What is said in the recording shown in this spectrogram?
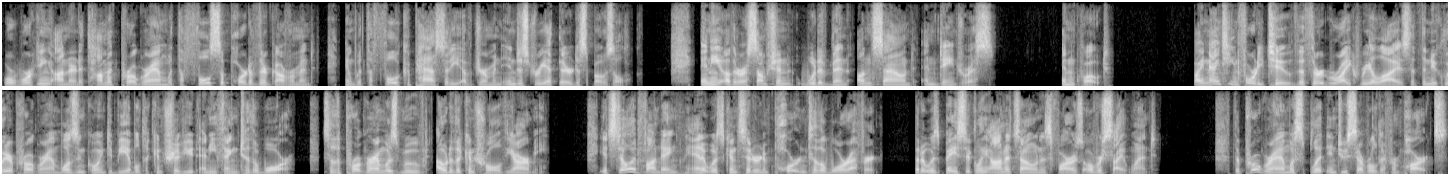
were working on an atomic program with the full support of their government and with the full capacity of German industry at their disposal. Any other assumption would have been unsound and dangerous. End quote. By 1942, the Third Reich realized that the nuclear program wasn't going to be able to contribute anything to the war, so the program was moved out of the control of the Army. It still had funding, and it was considered important to the war effort, but it was basically on its own as far as oversight went. The program was split into several different parts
